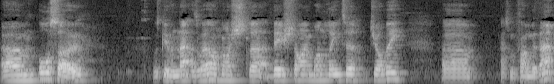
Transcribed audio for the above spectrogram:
Um, also, was given that as well, nice uh, Beerstein 1 litre jobby. Um, had some fun with that.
